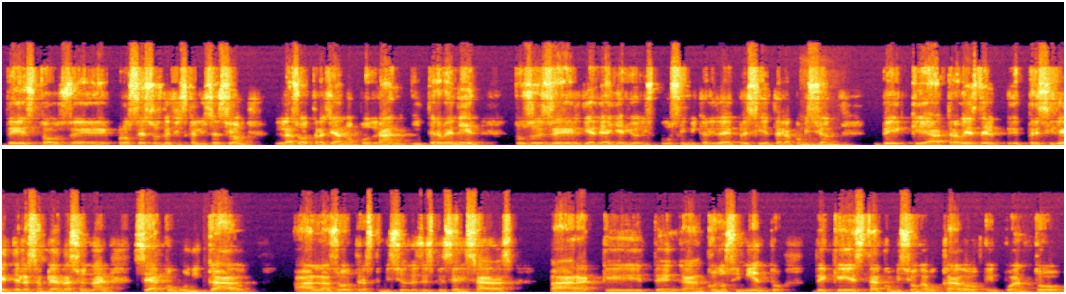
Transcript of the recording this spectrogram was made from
de estos eh, procesos de fiscalización, las otras ya no podrán intervenir. Entonces, el día de ayer yo dispuse, en mi calidad de presidente de la comisión, de que a través del eh, presidente de la Asamblea Nacional sea comunicado a las otras comisiones especializadas para que tengan conocimiento de que esta comisión ha abocado en cuanto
